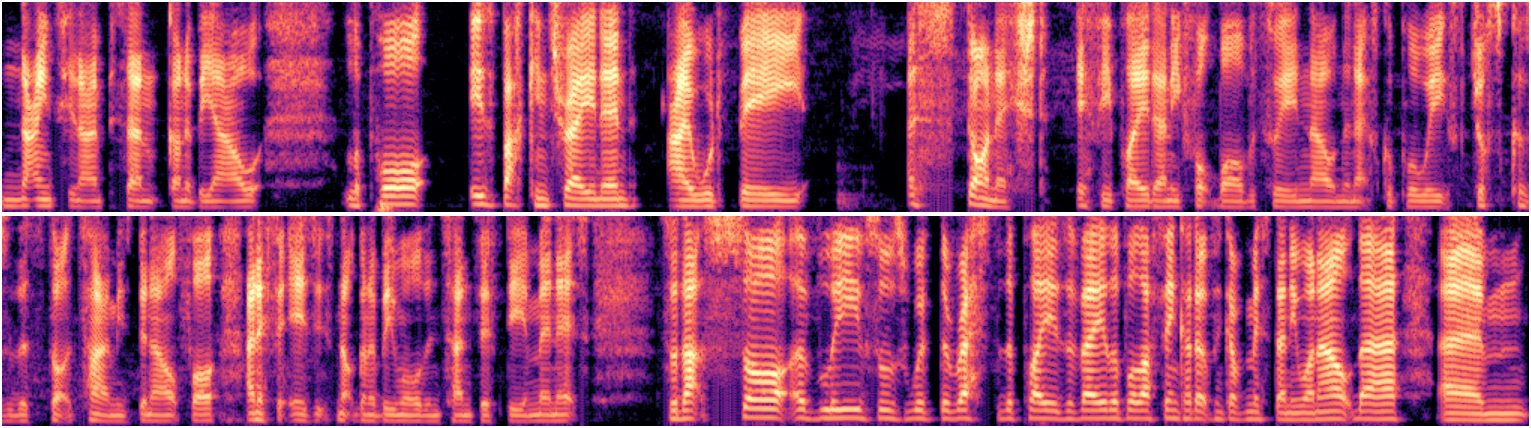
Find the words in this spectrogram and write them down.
99% going to be out. Laporte is back in training. I would be astonished if he played any football between now and the next couple of weeks just because of the sort of time he's been out for and if it is it's not going to be more than 10 15 minutes so that sort of leaves us with the rest of the players available i think i don't think i've missed anyone out there um,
